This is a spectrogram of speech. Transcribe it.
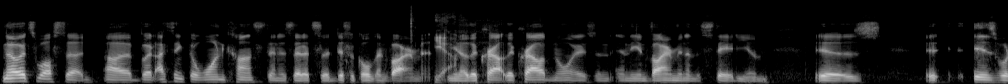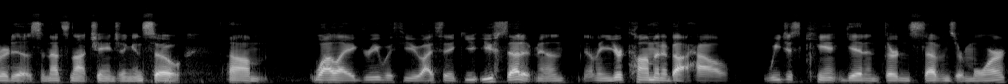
No, it's well said. Uh, but I think the one constant is that it's a difficult environment. Yeah. You know, the crowd, the crowd noise, and, and the environment in the stadium is it is what it is, and that's not changing. And so, um, while I agree with you, I think you, you said it, man. I mean, your comment about how we just can't get in third and sevens or more,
